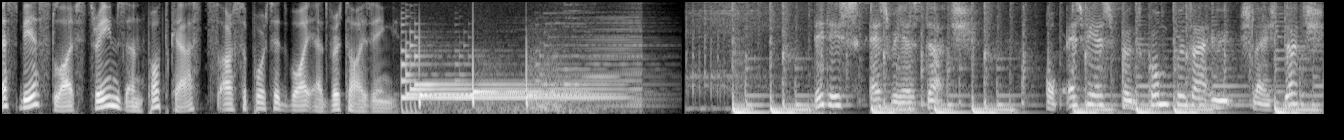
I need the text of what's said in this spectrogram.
SBS live streams and podcasts are supported by advertising. Dit is SBS Dutch. Op sbs.com.au/dutch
